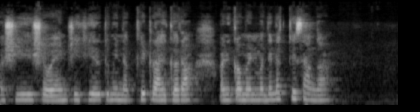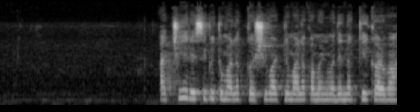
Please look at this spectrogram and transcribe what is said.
अशी शेवयांची खीर तुम्ही नक्की ट्राय करा आणि कमेंटमध्ये नक्की सांगा. आजची ही रेसिपी तुम्हाला कशी वाटली मला कमेंटमध्ये नक्की कळवा.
